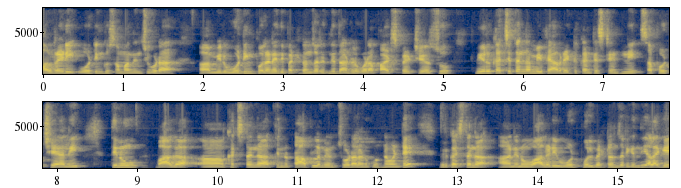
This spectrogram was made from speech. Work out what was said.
ఆల్రెడీ ఓటింగ్కు సంబంధించి కూడా మీరు ఓటింగ్ పోల్ అనేది పెట్టడం జరిగింది. దాంట్లో కూడా పార్టిసిపేట్ చేయొచ్చు. మీరు ఖచ్చితంగా మీ ఫేవరెట్ కంటెస్టెంట్ని సపోర్ట్ చేయాలి. తిను బాగా ఖచ్చితంగా తిను టాప్లో మేము చూడాలనుకుంటున్నామంటే మీరు ఖచ్చితంగా నేను ఆల్రెడీ ఓట్ పోల్ పెట్టడం జరిగింది. అలాగే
